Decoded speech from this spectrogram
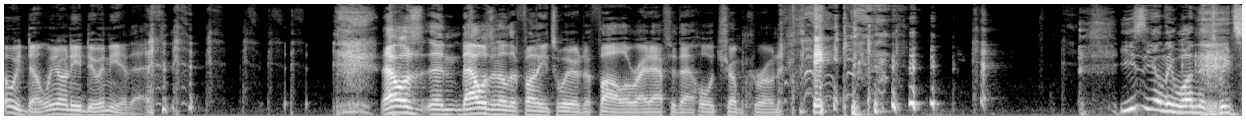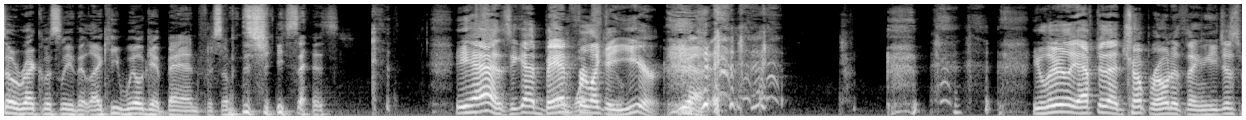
No, we don't. We don't need to do any of that. That was and that was another funny Twitter to follow right after that whole Trump Corona thing. He's the only one that tweets so recklessly that like he will get banned for some of the shit he says. he has. He got banned for wants like a year. Yeah. He literally after that Trump Rona thing, he just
